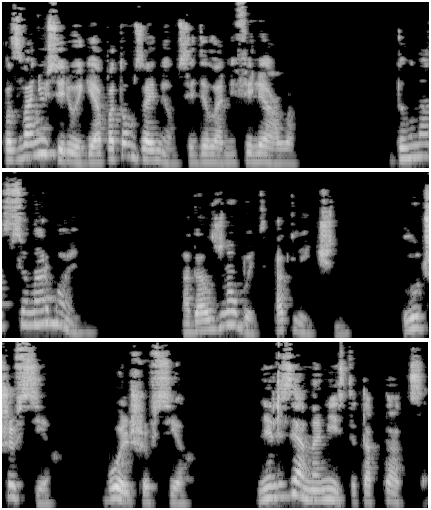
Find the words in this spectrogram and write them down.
Позвоню Сереге, а потом займемся делами филиала. Да у нас все нормально. А должно быть отлично. Лучше всех, больше всех. Нельзя на месте топтаться.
